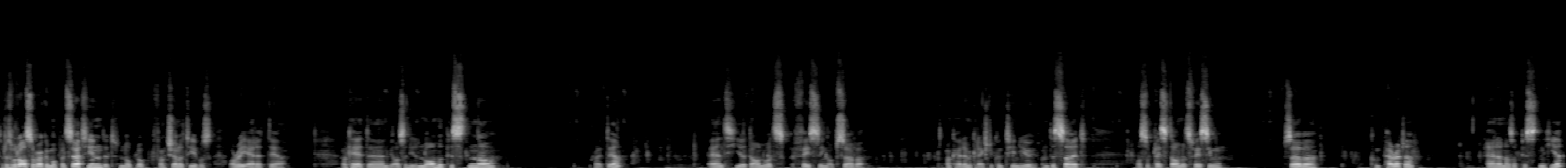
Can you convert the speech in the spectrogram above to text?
So this would also work in 1.13, that note block functionality was already added there. Okay, then we also need a normal piston now. Right there and here downwards facing observer. Okay, then we can actually continue on this side. Also place downwards facing observer, comparator, and another piston here.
